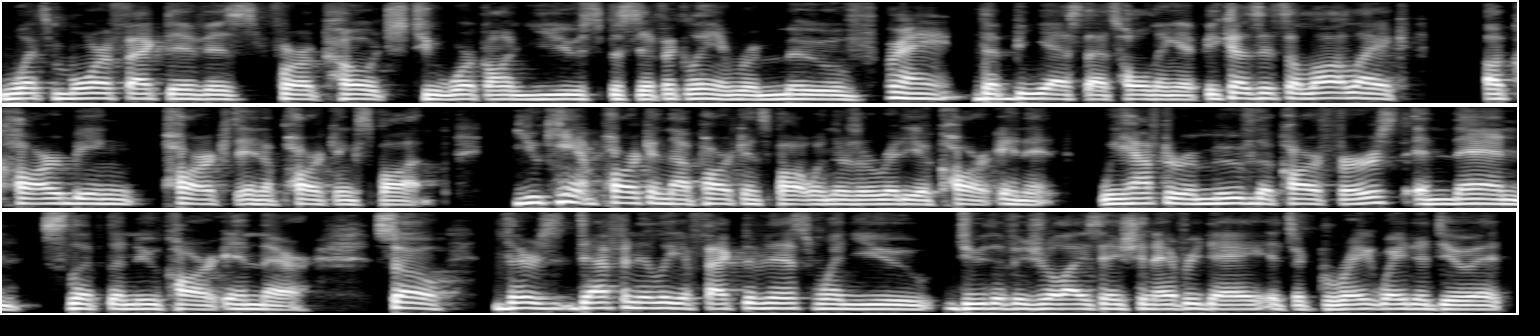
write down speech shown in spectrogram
what's more effective is for a coach to work on you specifically and remove right. the BS that's holding it because it's a lot like a car being parked in a parking spot. You can't park in that parking spot when there's already a car in it. We have to remove the car first and then slip the new car in there. So there's definitely effectiveness when you do the visualization every day. It's a great way to do it.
